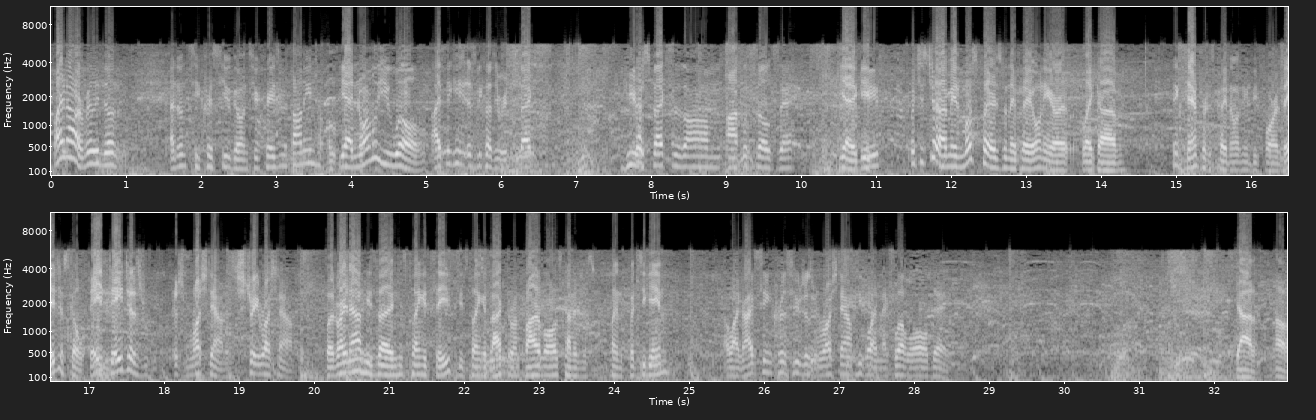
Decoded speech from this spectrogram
Right now, I really don't. I don't see Chris Hu going too crazy with Oni. Oh, Yeah, normally you will. I think he, it's because he respects he respects his um Aqua Silks and Yeah, he- which is true. I mean, most players when they play Oni are like, um, I think Stanford has played Oni before. They just go. they they just it's rush down. It's straight rush down. But right now he's uh, he's playing it safe. He's playing it back, throwing fireballs, kind of just playing the footsie game. Uh, Like I've seen Chris Hu just rush down people at next level all day. Got him. Oh.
